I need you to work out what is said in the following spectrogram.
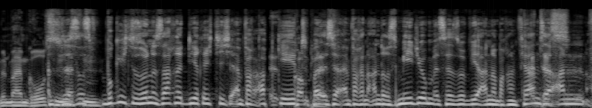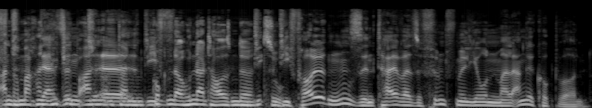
mit meinem großen also das ist wirklich so eine Sache, die richtig einfach abgeht, Komplett. weil es ja einfach ein anderes Medium ist ja so wie andere machen Fernseher das, an, andere machen YouTube sind, an und dann äh, die, gucken da Hunderttausende die, zu. Die Folgen sind teilweise fünf Millionen Mal angeguckt worden.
